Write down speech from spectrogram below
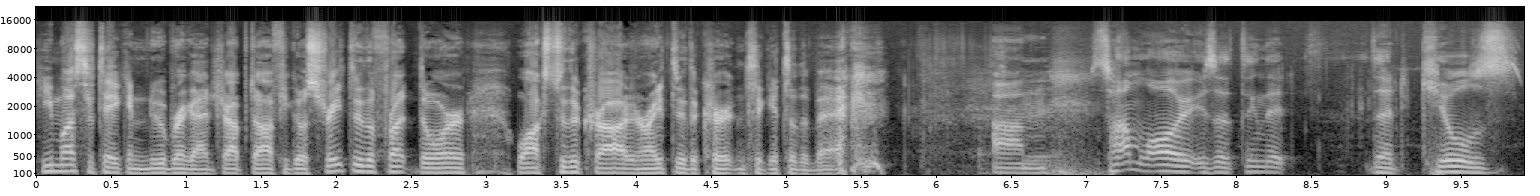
He must have taken an Uber and got dropped off. He goes straight through the front door, walks through the crowd, and right through the curtain to get to the back. Um, Tom Lawlor is a thing that that kills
